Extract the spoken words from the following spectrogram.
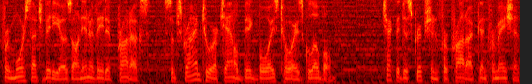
For more such videos on innovative products, subscribe to our channel Big Boys Toys Global. Check the description for product information.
